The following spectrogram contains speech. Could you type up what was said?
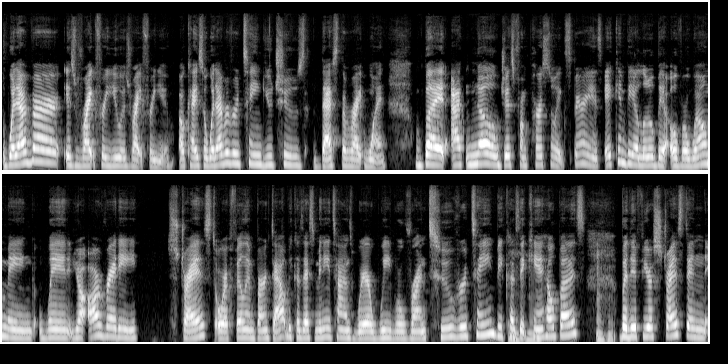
Whatever is right for you is right for you. Okay. So whatever routine you choose, that's the right one. But I know just from personal experience, it can be a little bit overwhelming when you're already stressed or feeling burnt out because that's many times where we will run to routine because mm-hmm. it can help us. Mm-hmm. But if you're stressed and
